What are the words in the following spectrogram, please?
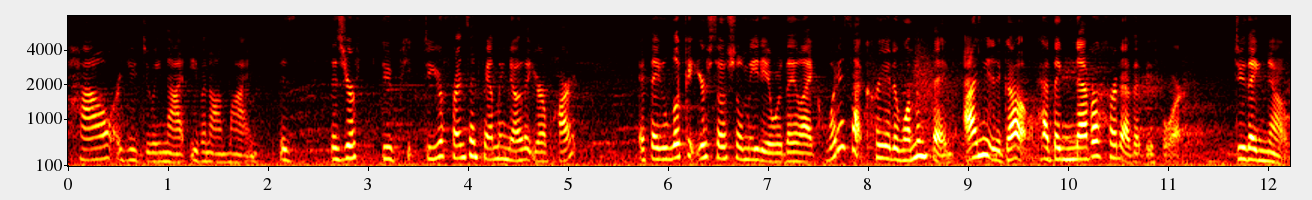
how are you doing that even online? Does does your do, do your friends and family know that you're a part? If they look at your social media where they like, what is that created woman thing? I need to go. Have they never heard of it before? Do they know?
